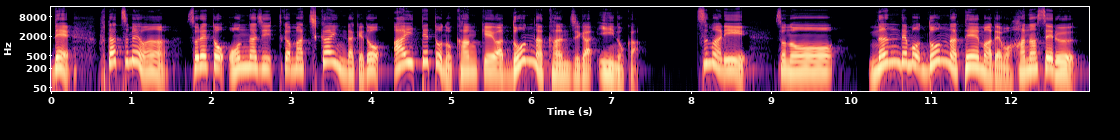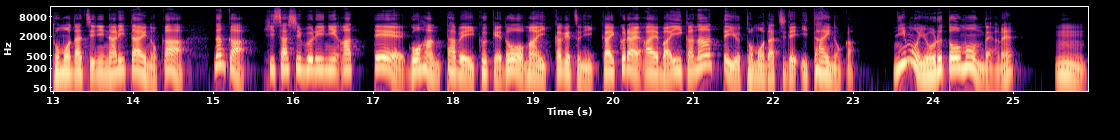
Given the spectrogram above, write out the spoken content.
で2つ目はそれと同じつかまあ近いんだけど相手との関係はどんな感じがいいのかつまりその何でもどんなテーマでも話せる友達になりたいのかなんか久しぶりに会ってご飯食べ行くけどまあ1ヶ月に1回くらい会えばいいかなっていう友達でいたいのかにもよると思うんだよね。うん、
